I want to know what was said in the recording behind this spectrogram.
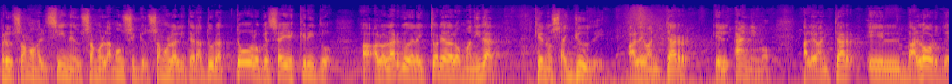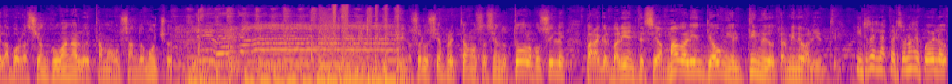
Pero usamos el cine, usamos la música, usamos la literatura, todo lo que se haya escrito a, a lo largo de la historia de la humanidad que nos ayude a levantar el ánimo, a levantar el valor de la población cubana, lo estamos usando mucho. Y nosotros siempre estamos haciendo todo lo posible para que el valiente sea más valiente aún y el tímido termine valiente. Y entonces las personas del pueblo,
